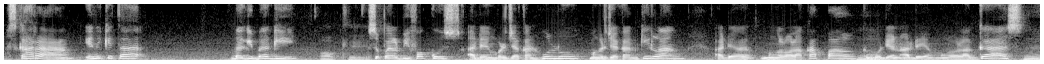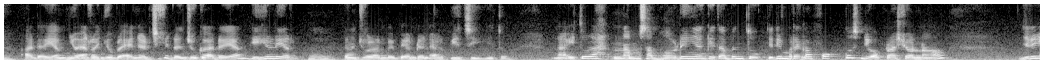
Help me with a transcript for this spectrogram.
Sekarang ini kita bagi-bagi Oke. supaya lebih fokus. Ada yang mengerjakan hulu, mengerjakan kilang, ada mengelola kapal, kemudian ada yang mengelola gas, Hmm. ada yang new and renewable energy dan juga ada yang hilir, Hmm. yang jualan BBM dan LPG gitu. Nah itulah enam subholding yang kita bentuk. Jadi mereka fokus di operasional. Jadi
